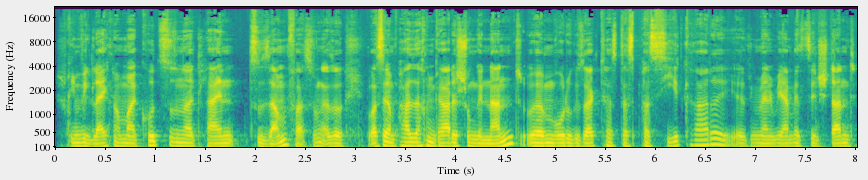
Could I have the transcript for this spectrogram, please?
springen wir gleich nochmal kurz zu so einer kleinen Zusammenfassung. Also du hast ja ein paar Sachen gerade schon genannt, ähm, wo du gesagt hast, das passiert gerade. Ich meine, wir haben jetzt den Stand,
